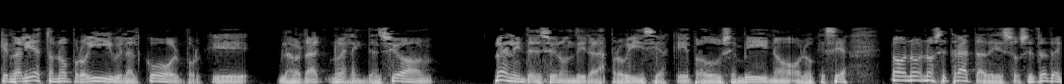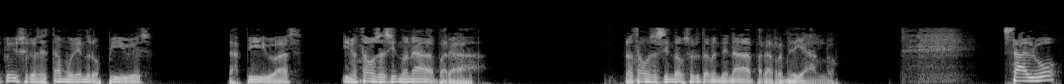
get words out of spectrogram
que en realidad esto no prohíbe el alcohol, porque la verdad no es la intención, no es la intención hundir a las provincias que producen vino o lo que sea. No, no, no se trata de eso. Se trata de que hoy se los están muriendo los pibes, las pibas, y no estamos haciendo nada para, no estamos haciendo absolutamente nada para remediarlo. Salvo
